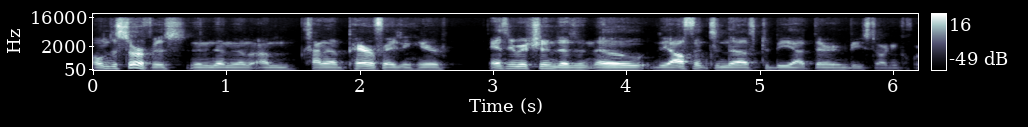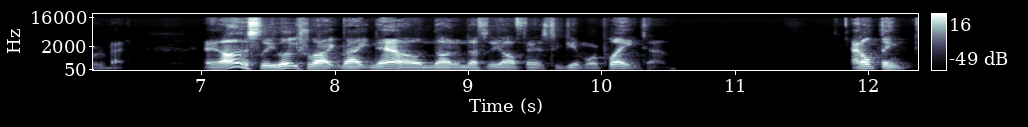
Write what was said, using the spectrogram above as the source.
on the surface, and I'm, I'm kind of paraphrasing here. Anthony Richardson doesn't know the offense enough to be out there and be starting quarterback. And honestly, looks like right now not enough of the offense to get more playing time. I don't think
